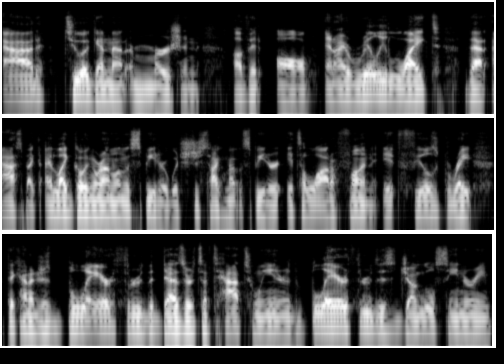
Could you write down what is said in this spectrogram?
add to, again, that immersion of it all. And I really liked that aspect. I like going around on the speeder, which just talking about the speeder, it's a lot of fun. It feels great to kind of just blare through the deserts of Tatooine or the blare through this jungle scenery.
